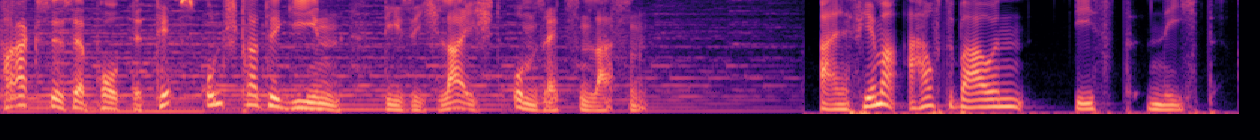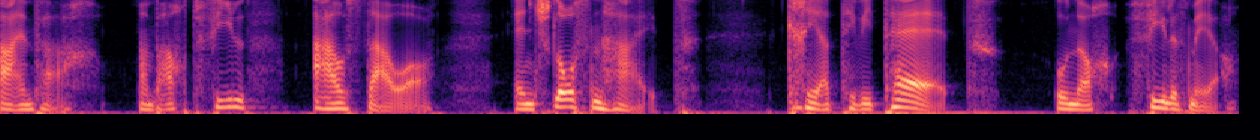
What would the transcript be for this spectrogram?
praxiserprobte Tipps und Strategien, die sich leicht umsetzen lassen. Eine Firma aufzubauen ist nicht einfach. Man braucht viel Ausdauer, Entschlossenheit, Kreativität und noch vieles mehr.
